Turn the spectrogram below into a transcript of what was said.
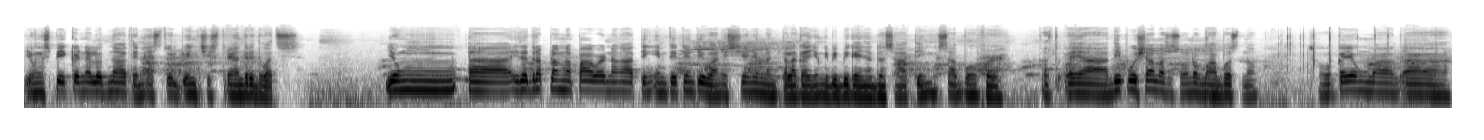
yung speaker na load natin is 12 inches 300 watts yung uh, idadrop lang na power ng ating MT21 is yun yung lang talaga yung ibibigay na doon sa ating subwoofer. Kaya di po siya masusunog mga boss no? So huwag kayong mag ah,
